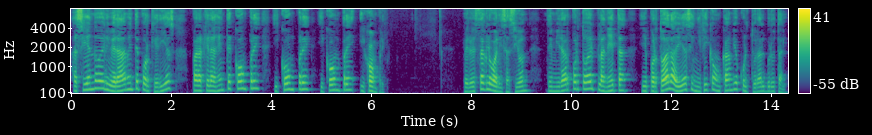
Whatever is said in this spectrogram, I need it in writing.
haciendo deliberadamente porquerías para que la gente compre y compre y compre y compre? Pero esta globalización de mirar por todo el planeta y por toda la vida significa un cambio cultural brutal.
